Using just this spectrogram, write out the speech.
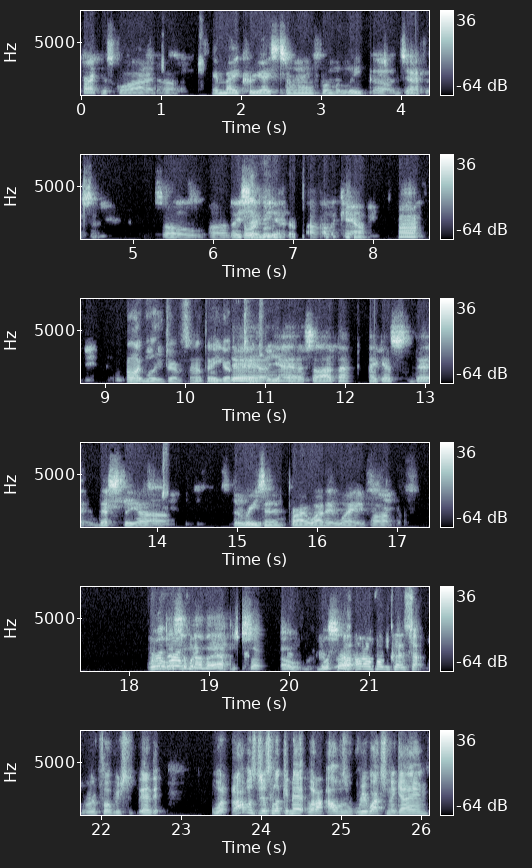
practice squad, uh, it may create some room for Malik uh, Jefferson. So uh, they said he had a solid count. Huh? I like Malik Jefferson. I think he got Yeah, potential. yeah. So I think, think that's that that's the uh, the reason and probably why they waived Harper. But Real, that's real quick. another episode. Oh, what's up? hold on before we cut this out, before we end it. What I was just looking at, what I, I was rewatching the game,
